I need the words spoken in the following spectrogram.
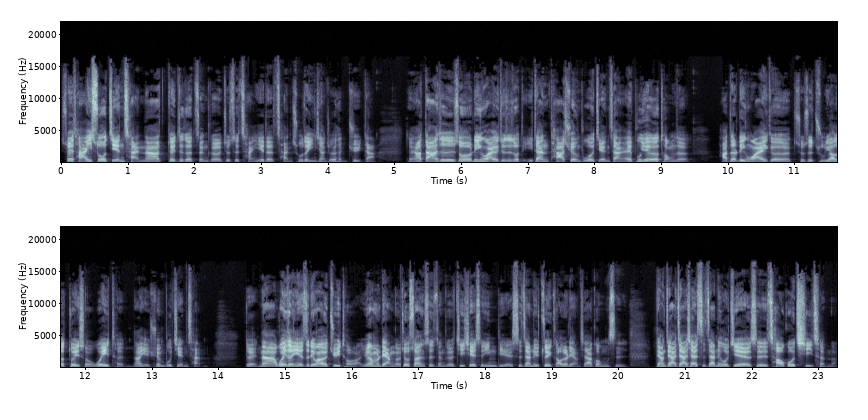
所以他一说减产，那对这个整个就是产业的产出的影响就会很巨大。对，然后当然就是说，另外一个就是说，一旦他宣布了减产，哎，不约而同的，他的另外一个就是主要的对手威腾，那也宣布减产。对，那威腾也是另外一个巨头啊，因为他们两个就算是整个机械式硬碟市占率最高的两家公司，两家加起来市占率我记得是超过七成吧？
